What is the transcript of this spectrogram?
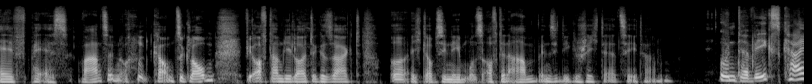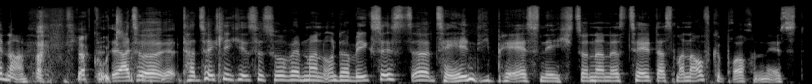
11 PS. Wahnsinn und kaum zu glauben. Wie oft haben die Leute gesagt, oh, ich glaube, sie nehmen uns auf den Arm, wenn sie die Geschichte erzählt haben? Unterwegs keiner. ja, gut. Also tatsächlich ist es so, wenn man unterwegs ist, äh, zählen die PS nicht, sondern es zählt, dass man aufgebrochen ist.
